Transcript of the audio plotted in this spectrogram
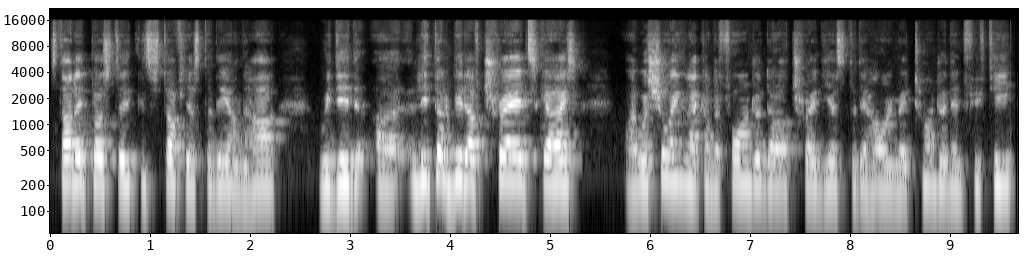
Started posting stuff yesterday on how we did a little bit of trades, guys I was showing like on the $400 trade yesterday how I made 250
